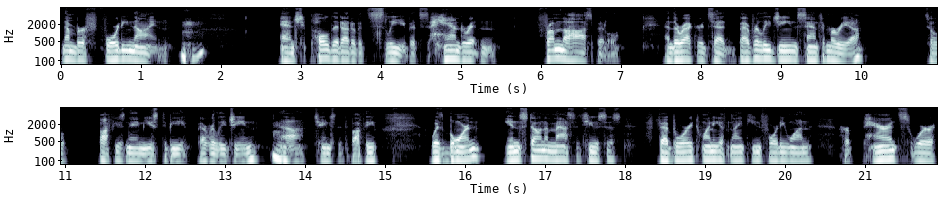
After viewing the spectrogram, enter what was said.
number 49. And she pulled it out of its sleeve. It's handwritten from the hospital. And the record said Beverly Jean Santa Maria. So Buffy's name used to be Beverly Jean, uh, changed it to Buffy. Was born in Stoneham, Massachusetts, February 20th, 1941. Her parents were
